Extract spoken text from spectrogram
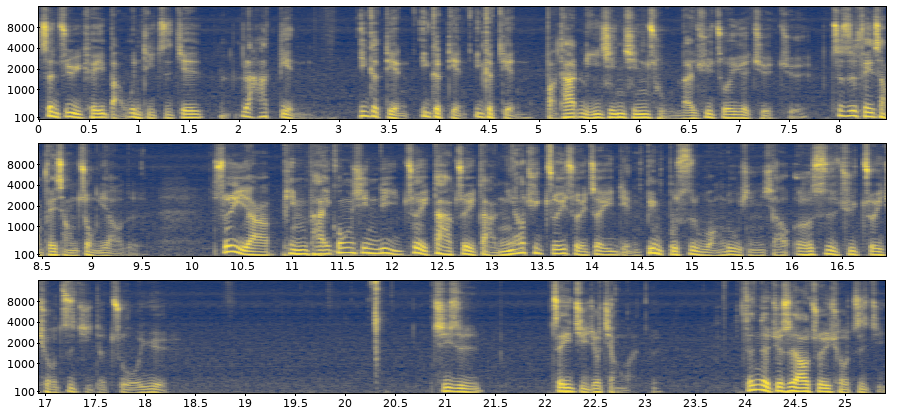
甚至于可以把问题直接拉点，一个点一个点一个点，把它厘清清楚，来去做一个解决，这是非常非常重要的。所以啊，品牌公信力最大最大，你要去追随这一点，并不是网络行销，而是去追求自己的卓越。其实这一集就讲完了，真的就是要追求自己，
